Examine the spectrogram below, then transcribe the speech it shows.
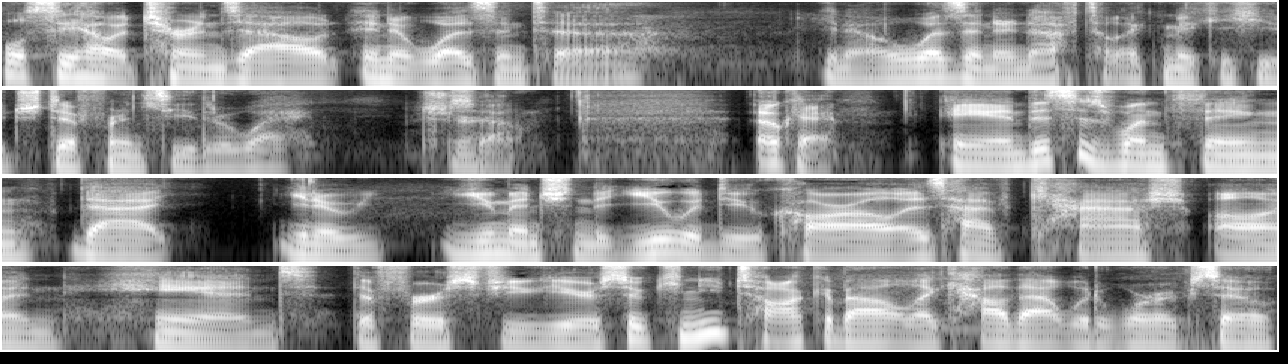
we'll see how it turns out. And it wasn't, uh, you know, it wasn't enough to like make a huge difference either way. Sure. So, okay. And this is one thing that, you know, you mentioned that you would do, Carl, is have cash on hand the first few years. So, can you talk about like how that would work? So,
